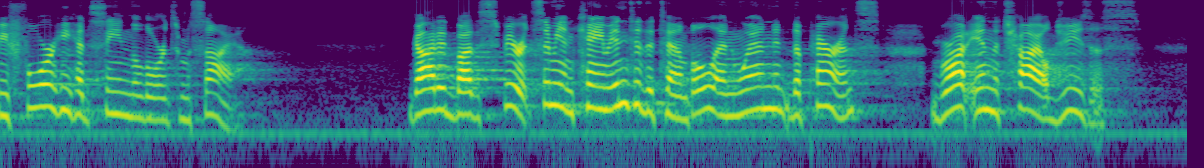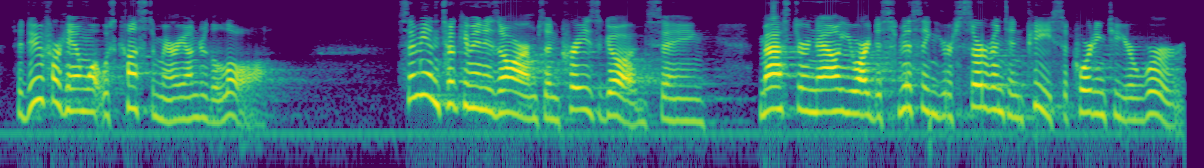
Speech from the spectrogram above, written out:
before he had seen the Lord's Messiah. Guided by the Spirit, Simeon came into the temple, and when the parents brought in the child, Jesus, to do for him what was customary under the law, Simeon took him in his arms and praised God, saying, Master, now you are dismissing your servant in peace according to your word.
